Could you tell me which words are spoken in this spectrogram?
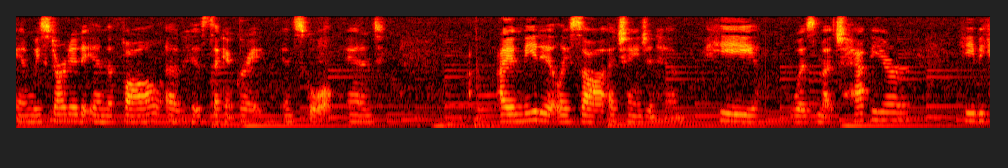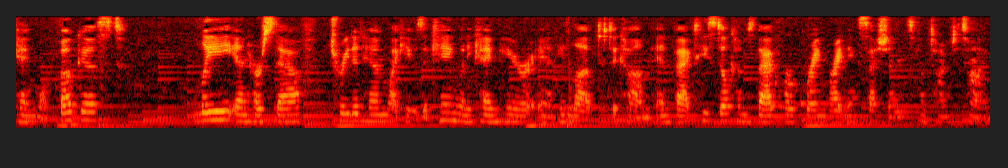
And we started in the fall of his second grade in school, and I immediately saw a change in him. He was much happier, he became more focused. Lee and her staff treated him like he was a king when he came here, and he loved to come. In fact, he still comes back for brain brightening sessions from time to time.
